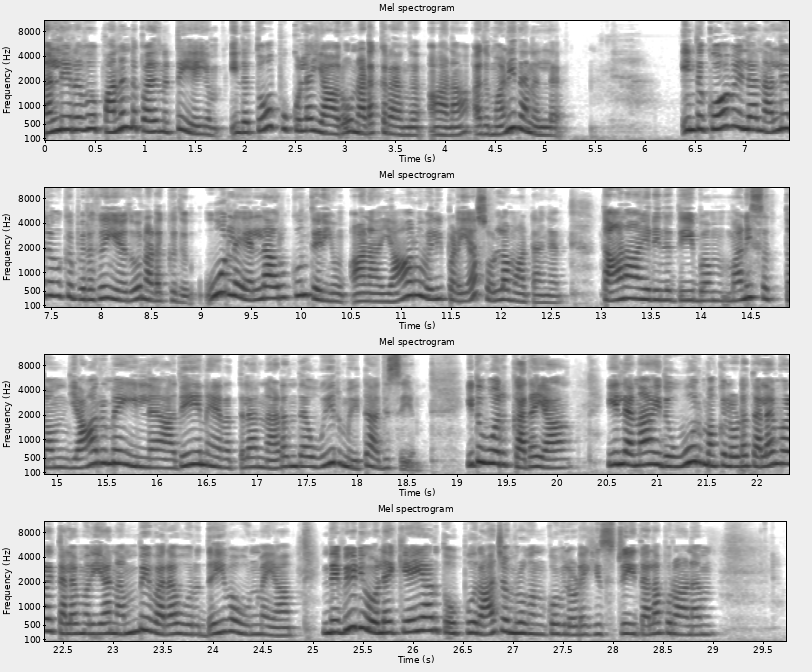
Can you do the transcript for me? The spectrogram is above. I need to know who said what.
Speaker 1: நள்ளிரவு பன்னெண்டு பதினெட்டு ஏஎம் இந்த தோப்புக்குள்ளே யாரோ நடக்கிறாங்க. ஆனால் அது மனிதன் அல்ல. இந்த கோவிலில் நள்ளிரவுக்கு பிறகு ஏதோ நடக்குது. ஊரில் எல்லாருக்கும் தெரியும். ஆனால் யாரும் வெளிப்படையாக சொல்ல மாட்டாங்க. தானாக எரிந்த தீபம் மணி சத்தம் யாருமே இல்லை. அதே நேரத்தில் நடந்த உயிர் மீட்டு அதிசயம். இது ஒரு கதையா? இல்லைனா இது ஊர் மக்களோட தலைமுறை தலைமுறையாக நம்பி வர ஒரு தெய்வ உண்மையா? இந்த வீடியோவில் கேஆர் தோப்பு ராஜமுருகன் கோவிலோட ஹிஸ்ட்ரி தலபுராணம்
